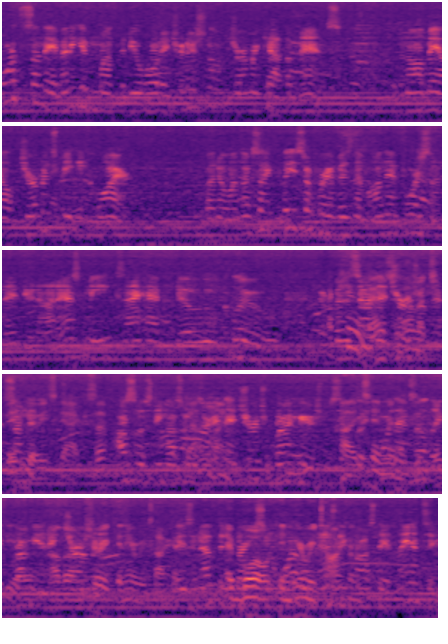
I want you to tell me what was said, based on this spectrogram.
fourth Sunday of any given month, they do hold a traditional German Catholic Mass an all-male German-speaking choir. But no one looks like, please feel free to visit them on that fourth Sunday. Do not ask me, because I have no clue. Never I been can't inside that imagine church how on much that video Sunday. he's got. Cause I've Also, Steve also was in that church brought here probably specifically 10 for that building video. from Munich, Although I'm sure he can hear me talking. It is enough that Hey, it breaks can hear oil me as they talking? crossed the Atlantic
